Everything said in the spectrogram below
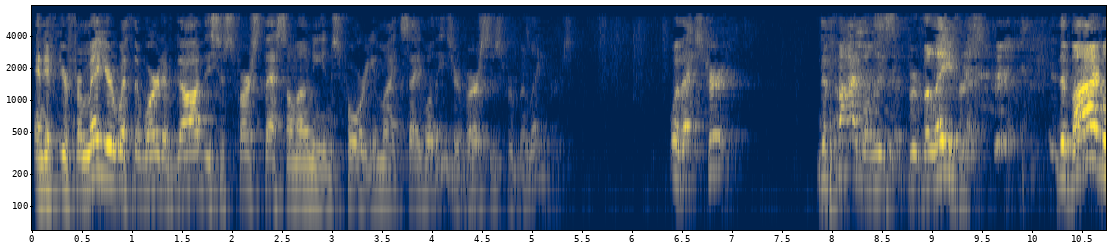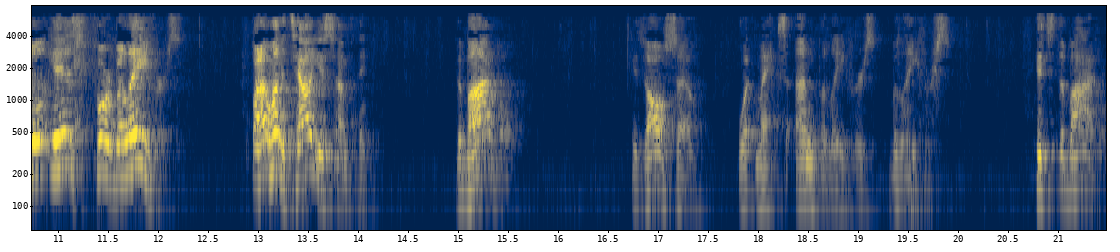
And if you're familiar with the Word of God, this is 1 Thessalonians 4, you might say, well, these are verses for believers. Well, that's true. The Bible is for believers. The Bible is for believers. But I want to tell you something. The Bible is also what makes unbelievers believers. It's the Bible.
